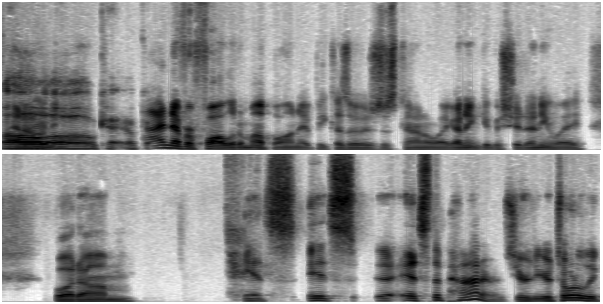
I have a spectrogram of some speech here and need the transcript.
Oh, oh, okay, okay. I never followed him up on it because I was just kind of like I didn't give a shit anyway. But um, it's it's it's the patterns. You're you're totally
